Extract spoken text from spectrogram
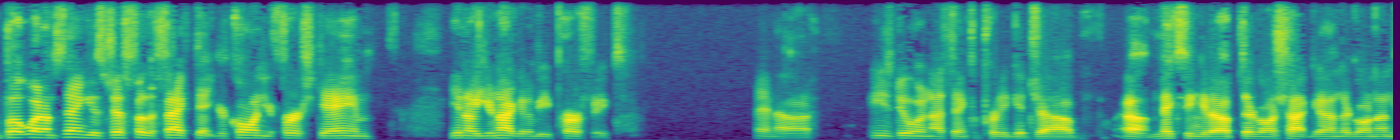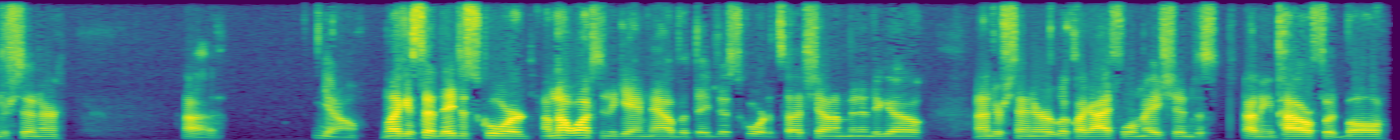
but what I'm saying is just for the fact that you're calling your first game, you know, you're not going to be perfect. And uh, he's doing, I think, a pretty good job uh, mixing it up. They're going shotgun, they're going under center. Uh, you know, like I said, they just scored. I'm not watching the game now, but they just scored a touchdown a minute ago under center. It looked like I formation, just, I mean, power football.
